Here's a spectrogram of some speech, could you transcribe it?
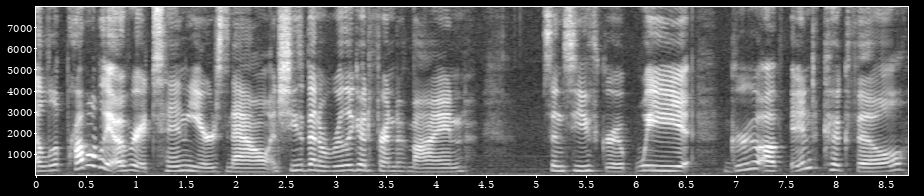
li- probably over 10 years now, and she's been a really good friend of mine since youth group. We grew up in Cookeville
